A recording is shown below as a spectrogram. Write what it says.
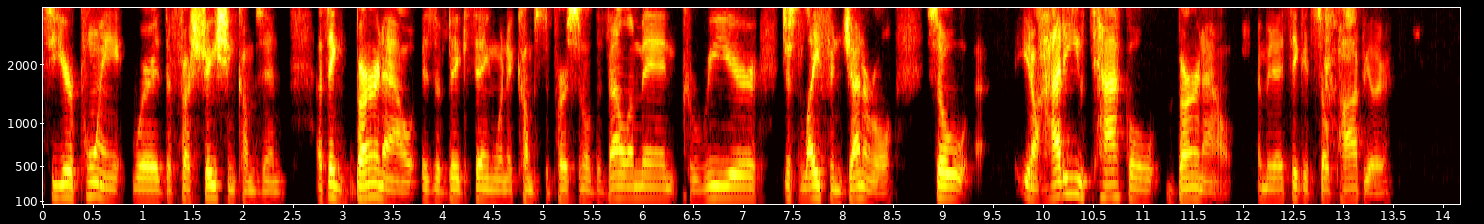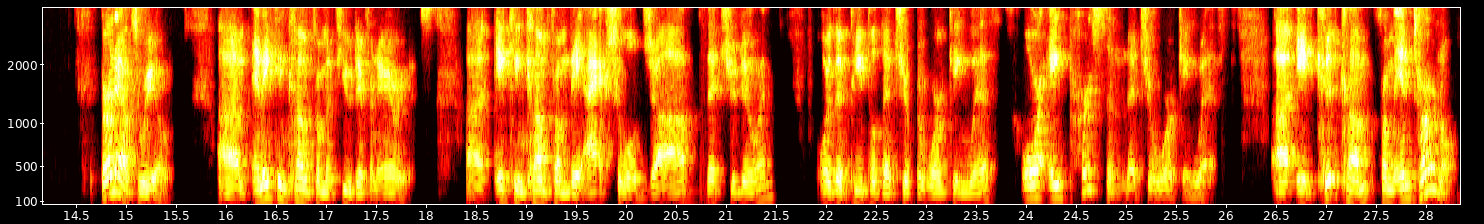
to your point where the frustration comes in, I think burnout is a big thing when it comes to personal development, career, just life in general. So, you know, how do you tackle burnout? I mean, I think it's so popular. Burnout's real. Um, and it can come from a few different areas. Uh, it can come from the actual job that you're doing, or the people that you're working with, or a person that you're working with. Uh, it could come from internal,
